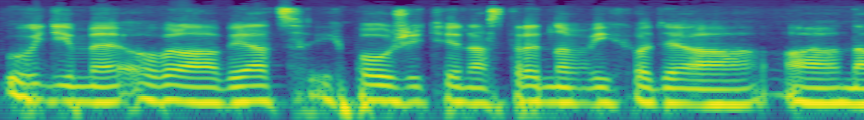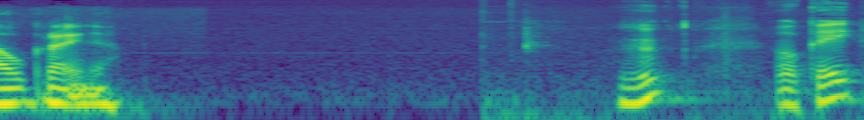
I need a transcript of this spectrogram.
uvidíme oveľa viac ich použitie na Strednom východe a, a na Ukrajine. Hm, OK.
